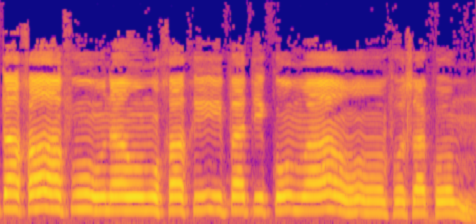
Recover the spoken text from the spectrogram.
تخافونهم خخيفتكم أنفسكم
